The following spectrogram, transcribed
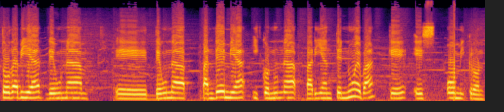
todavía de una eh, de una pandemia y con una variante nueva que es Omicron.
